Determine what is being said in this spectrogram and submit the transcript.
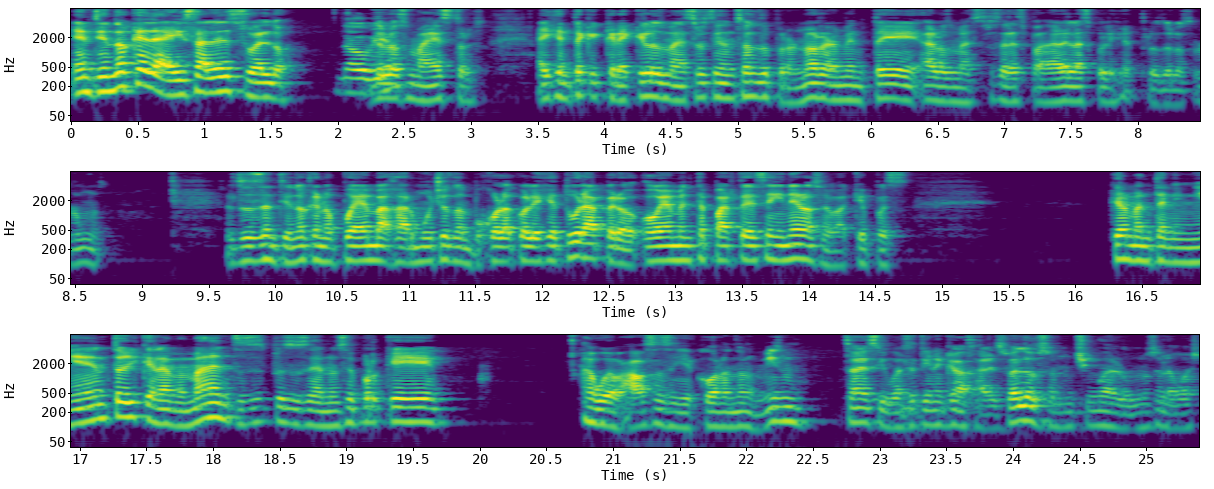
entiendo que de ahí sale el sueldo Obvio. de los maestros. Hay gente que cree que los maestros tienen sueldo, pero no, realmente a los maestros se les paga de las colegiaturas de los alumnos. Entonces entiendo que no pueden bajar mucho tampoco la colegiatura, pero obviamente parte de ese dinero se va que pues que el mantenimiento y que la mamá, entonces pues o sea, no sé por qué a huevados a seguir cobrando lo mismo. ¿Sabes? Igual se tiene que bajar el sueldo, son un chingo de alumnos en la UASH.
